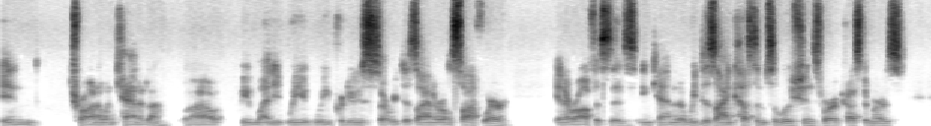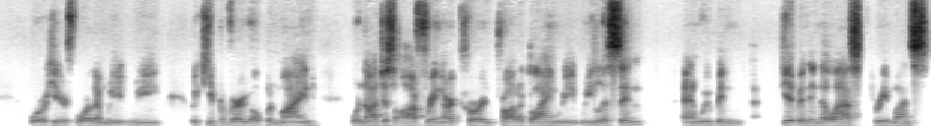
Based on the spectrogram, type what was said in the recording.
in Toronto and Canada. Uh, we we we produce or we design our own software in our offices in Canada. We design custom solutions for our customers. We're here for them. We we we keep a very open mind. We're not just offering our current product line. We we listen and we've been given in the last three months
